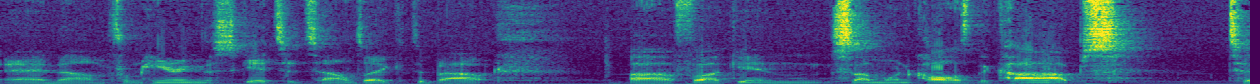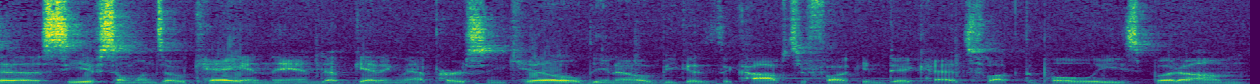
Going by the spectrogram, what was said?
And um, from hearing the skits, it sounds like it's about uh, fucking someone calls the cops to see if someone's okay and they end up getting that person killed, you know, because the cops are fucking dickheads, fuck the police. But um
